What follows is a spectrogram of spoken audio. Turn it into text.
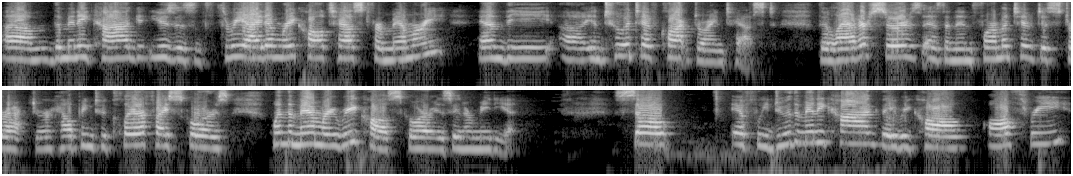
Um, the mini cog uses a three item recall test for memory and the uh, intuitive clock drawing test. The latter serves as an informative distractor, helping to clarify scores when the memory recall score is intermediate. So if we do the mini cog, they recall all three,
